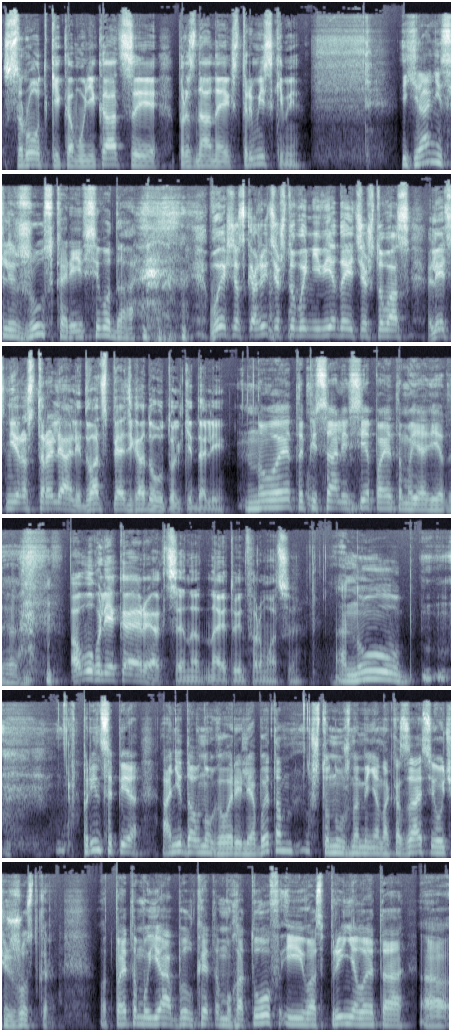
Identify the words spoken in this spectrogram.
сродкі камунікацыі прызнаныя экстрэміскімі Я не слежу, скорее всего, да. Вы сейчас скажите, что вы не ведаете, что вас ледь не расстреляли, 25 годов только дали. Ну, это писали все, поэтому я ведаю. А в угле какая реакция на, на эту информацию? Ну, в принципе, они давно говорили об этом, что нужно меня наказать и очень жестко. Вот поэтому я был к этому готов и воспринял это э,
